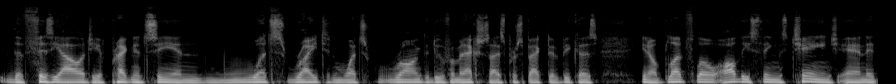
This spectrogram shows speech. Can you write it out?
the physiology of pregnancy and what's right and what's wrong to do from an exercise perspective because you know blood flow all these things change and it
